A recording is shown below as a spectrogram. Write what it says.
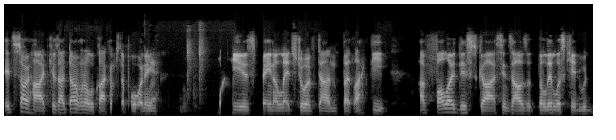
it's so hard because I don't want to look like I'm supporting Yeah. what he has been alleged to have done. But like the I've followed this guy since I was the littlest kid. Would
